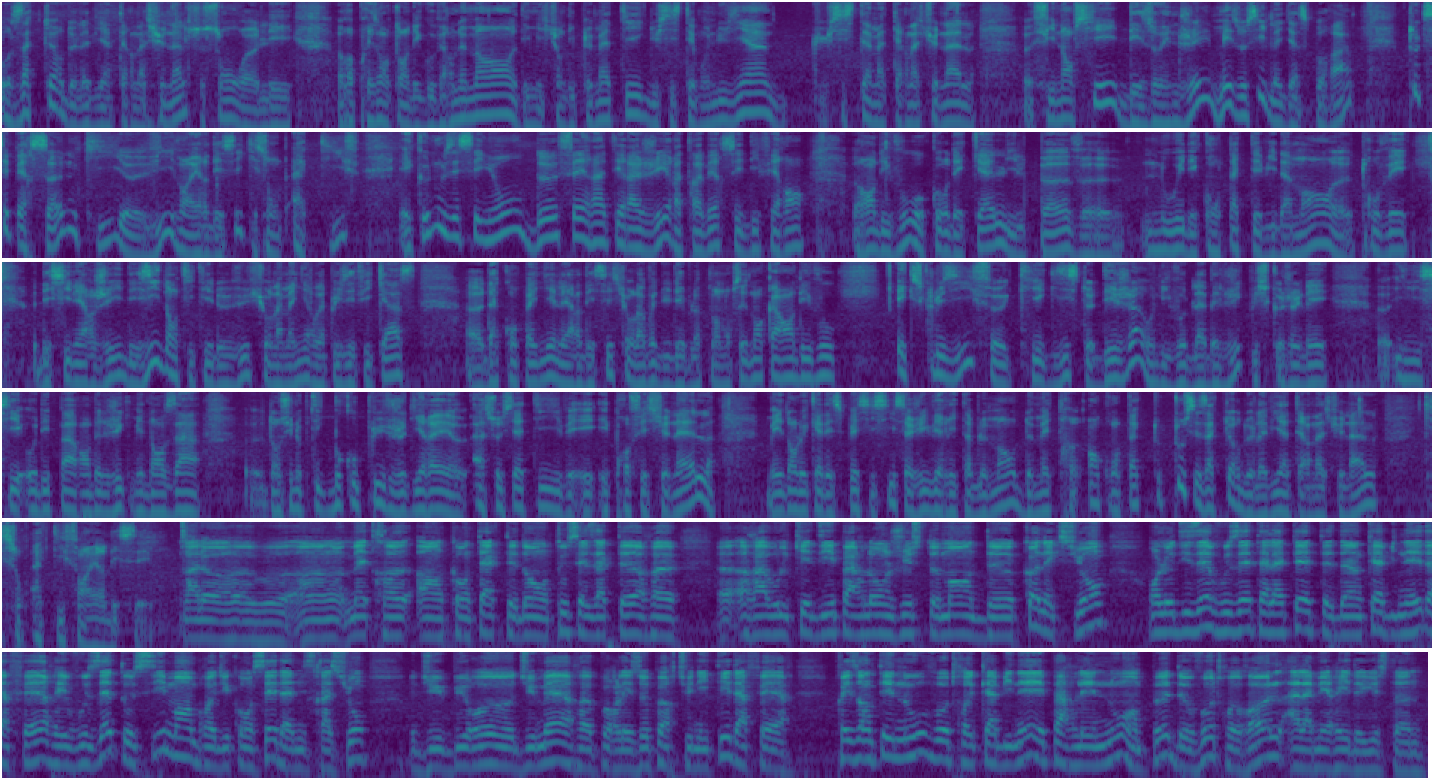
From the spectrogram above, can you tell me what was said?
aux acteurs de la vie internationale. Ce sont euh, les représentants des gouvernements, des missions diplomatiques, du système onusien, du système international financier, des ONG, mais aussi de la diaspora. Toutes ces personnes qui vivent en RDC, qui sont actifs et que nous essayons de faire interagir à travers ces différents rendez-vous au cours desquels ils peuvent nouer des contacts évidemment euh, trouver des synergies, des identités de vue sur la manière la plus efficace euh, d'accompagner la RDC sur la voie du développement. Donc c'est donc un rendez-vous exclusif euh, qui existe déjà au niveau de la Belgique puisque je l'ai euh, initié au départ en Belgique mais dans un euh, dans une optique beaucoup plus je dirais associative et, et professionnelle mais dans le cas d'espèce ici il s'agit véritablement de mettre en contact tous ces acteurs de la vie internationale qui sont actifs en RDC. Alors, euh, mettre en contact donc tous ces acteurs, euh, Raoul Kedi, parlons justement de connexion. On le disait, vous êtes à la tête d'un cabinet d'affaires et vous êtes aussi membre du conseil d'administration du bureau du maire pour les opportunités d'affaires. Présentez-nous votre cabinet et parlez-nous un peu de votre rôle à la mairie de Houston.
